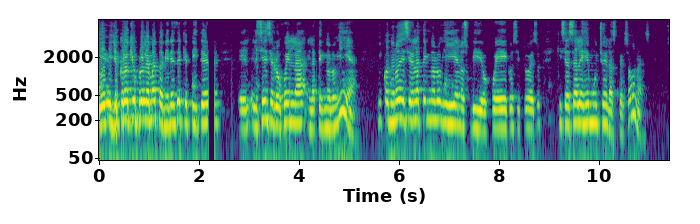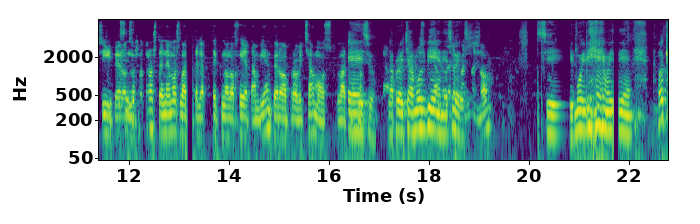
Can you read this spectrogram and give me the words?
Y, yo creo que un problema también es de que Peter, él, él se encerró fue en la, en la tecnología. Y cuando uno se encierra en la tecnología, en los videojuegos y todo eso, quizás se aleje mucho de las personas. Sí, pero nosotros tenemos la tecnología también, pero aprovechamos la tecnología. Eso, la aprovechamos bien, eso es. ¿no? Sí, muy bien, muy bien. Ok,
